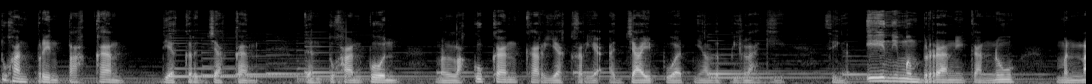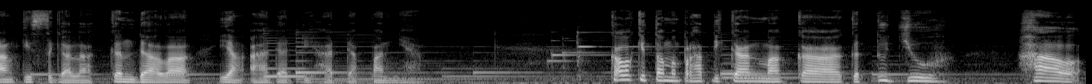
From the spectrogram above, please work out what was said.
Tuhan perintahkan, dia kerjakan, dan Tuhan pun melakukan karya-karya ajaib buatnya lebih lagi. Sehingga ini memberanikan Nuh menangkis segala kendala yang ada di hadapannya. Kalau kita memperhatikan maka ketujuh hal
